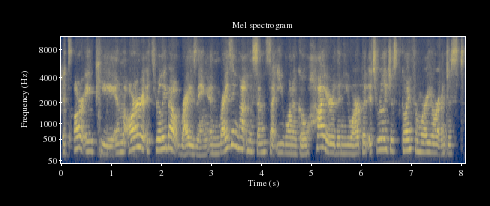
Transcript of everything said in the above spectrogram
it's RAP and the R it's really about rising and rising not in the sense that you want to go higher than you are but it's really just going from where you are and just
